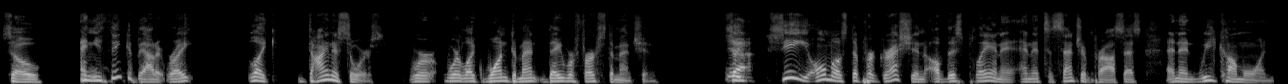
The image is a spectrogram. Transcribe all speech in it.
So and you think about it right? Like dinosaurs were were like one dimension they were first dimension so Yeah. you see almost the progression of this planet and its ascension process. And then we come on,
